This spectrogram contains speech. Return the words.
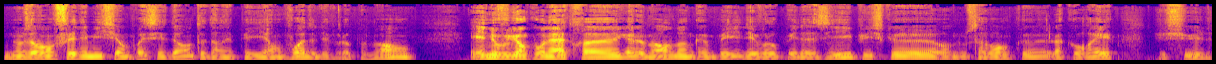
Nous avons fait des missions précédentes dans les pays en voie de développement. Et nous voulions connaître euh, également donc un pays développé d'Asie, puisque nous savons que la Corée du Sud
